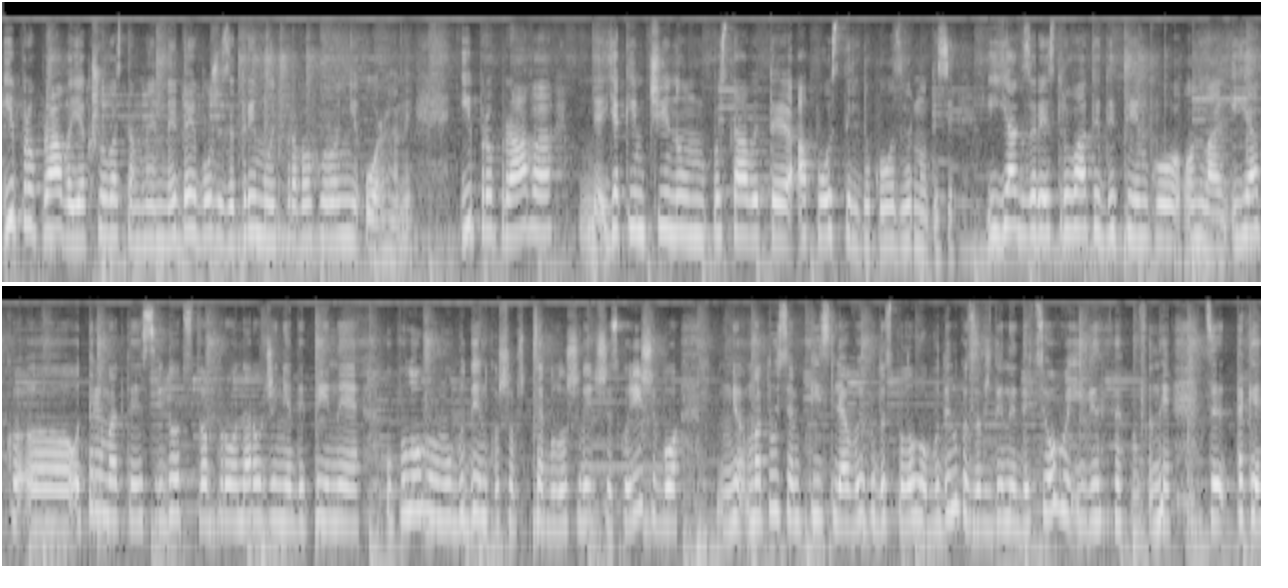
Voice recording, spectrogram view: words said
І про право, якщо вас там, не, не дай Боже, затримують правоохоронні органи, і про право, яким чином поставити апостиль, до кого звернутися, і як зареєструвати дитинку онлайн, і як е, отримати свідоцтво про народження дитини у пологовому будинку, щоб це було швидше, скоріше, бо матусям після виходу з пологового будинку завжди не до цього, і він, вони це таке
